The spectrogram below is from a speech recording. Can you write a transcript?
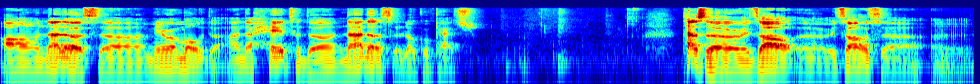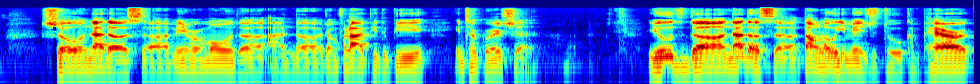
on Nydus uh, mirror mode and hit the Nydus local cache. Test result, uh, results uh, um, show Nydus mirror mode and Dragonfly P2P integration. Use the Nydus download image to compare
